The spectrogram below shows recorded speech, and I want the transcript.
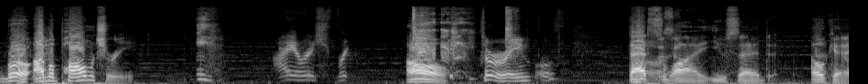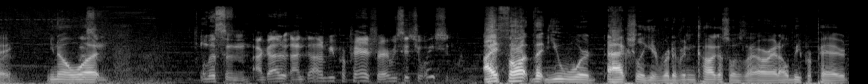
Bro, I'm a palm tree. Eh. Irish spring. Oh, To rainbows. that's Oh. why you said, okay. You know what? Listen, listen, I gotta, I gotta be prepared for every situation. I thought that you would actually get rid of Incog, so I was like, alright, I'll be prepared.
